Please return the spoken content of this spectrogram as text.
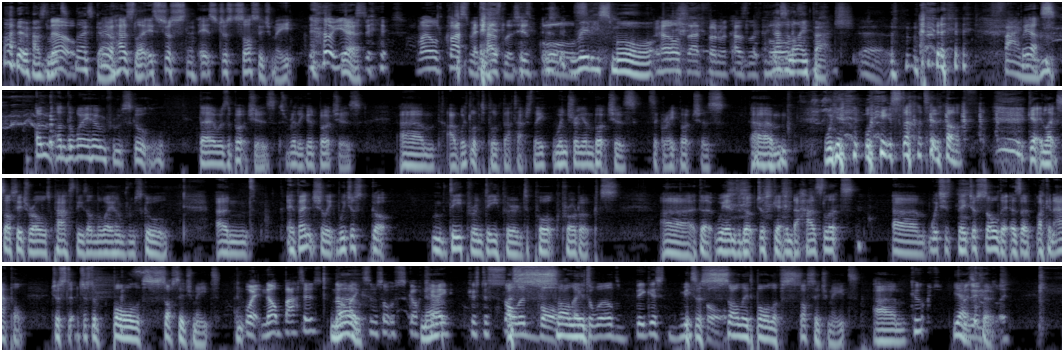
I know Hazlitt. No. Nice guy. You know Hazlitt. It's just it's just sausage meat. oh yes, my old classmate Hazlitt. His balls. really small. I also had fun with Hazlitt He has an eye patch. Fangs. Yeah. on on the way home from school, there was a butcher's. It's really good butcher's. Um, I would love to plug that actually. Wintringham Butchers. It's a great butcher's. Um, we we started off getting like sausage rolls, pasties on the way home from school, and eventually we just got deeper and deeper into pork products. Uh, that we ended up just getting the Hazlets, um, which is they just sold it as a like an apple, just just a ball of sausage meat. And Wait, not battered? Not No. like some sort of Scotch No. egg? Just a solid ball. solid- Like the world's biggest it's a meatball. solid ball of sausage meat. Um, Cooked? Yeah, it's presumably.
